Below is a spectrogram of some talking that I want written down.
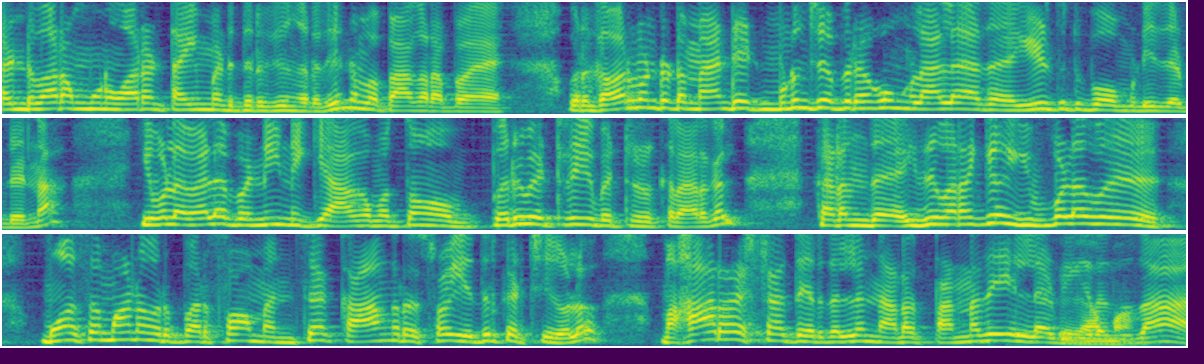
ரெண்டு வாரம் மூணு வாரம் டைம் எடுத்திருக்குங்கிறதையும் நம்ம பார்க்குறப்ப ஒரு கவர்மெண்ட்டோட மேண்டேட் முடிஞ்ச பிறகு உங்களால் அதை இழுத்துட்டு போக முடியுது அப்படின்னா இவ்வளோ வேலை பண்ணி இன்னைக்கு ஆக மொத்தம் பெருவெற்றியை பெற்றிருக்கிறார்கள். கடந்த இது வரைக்கும் இவ்வளவு மோசமான ஒரு பர்ஃபார்மன்ஸை காங்கிரஸோ எதிர்க்கட்சிகளோ மகாராஷ்டிரா தேர்தலில் நட பண்ணதே இல்லை அப்படிங்கிறது தான்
